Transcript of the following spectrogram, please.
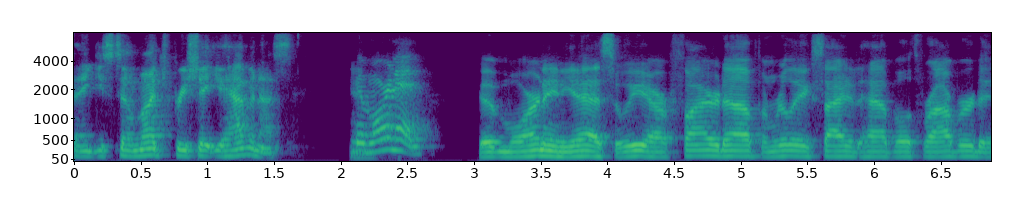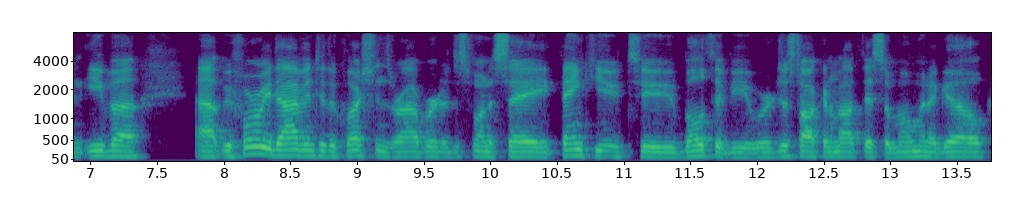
Thank you so much. Appreciate you having us. Good morning. Good morning. Yes, we are fired up. I'm really excited to have both Robert and Eva. Uh, before we dive into the questions, Robert, I just want to say thank you to both of you. We are just talking about this a moment ago,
